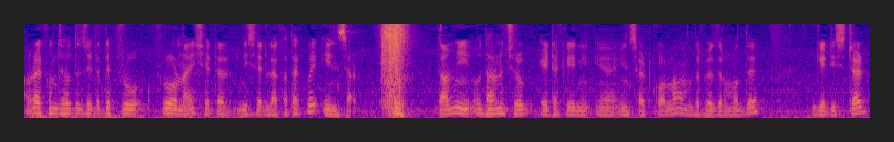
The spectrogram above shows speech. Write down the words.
আমরা এখন যেহেতু যেটাতে প্রো প্রো নাই, সেটার নিচে লেখা থাকবে ইনসার্ট তো আমি উদাহরণস্বরূপ এটাকে ইনসার্ট করলাম আমাদের পেজের মধ্যে গেট স্টার্ট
